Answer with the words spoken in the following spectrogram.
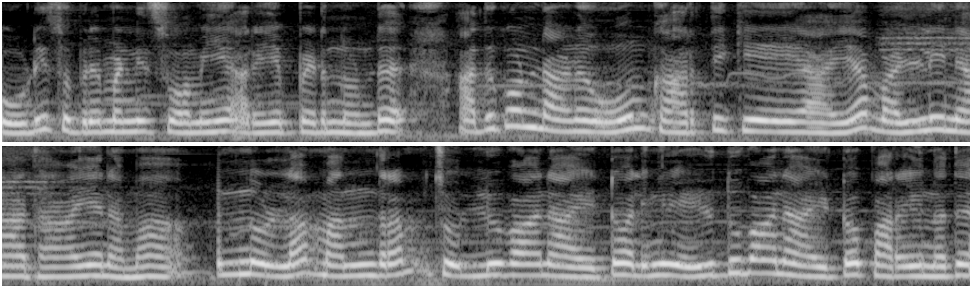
കൂടി സുബ്രഹ്മണ്യ സ്വാമിയെ അറിയപ്പെടുന്നുണ്ട്. അതുകൊണ്ടാണ് ഓം കാർത്തികേയായ വള്ളിനാഥായ നമ എന്നുള്ള മന്ത്രം ചൊല്ലുവാനായിട്ടോ അല്ലെങ്കിൽ എഴുതുവാനായിട്ടോ പറയുന്നത്.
